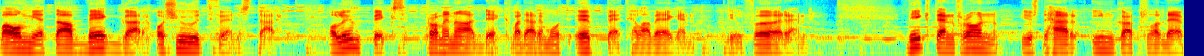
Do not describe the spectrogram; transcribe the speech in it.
var omgett av väggar och skjutfönster. Olympics promenaddäck var däremot öppet hela vägen till fören. Vikten från just det här inkapslade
